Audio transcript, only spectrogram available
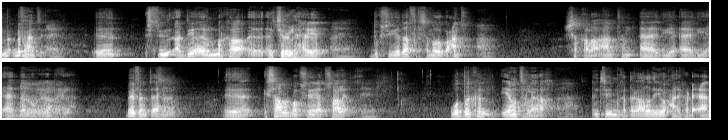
Ma stu- haddii aynu markaa ay jiri lahaayeen dugsiyada farsamada gacanta shaqa la'aantan aada iyo aada iyo aada baa loogaga bixi lahaa may fahantay axmed example baan ku siinayaa tusaale. Waddankan yamanta leer ah intii imika dagaalada iyo waxaanay ka dhaceen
